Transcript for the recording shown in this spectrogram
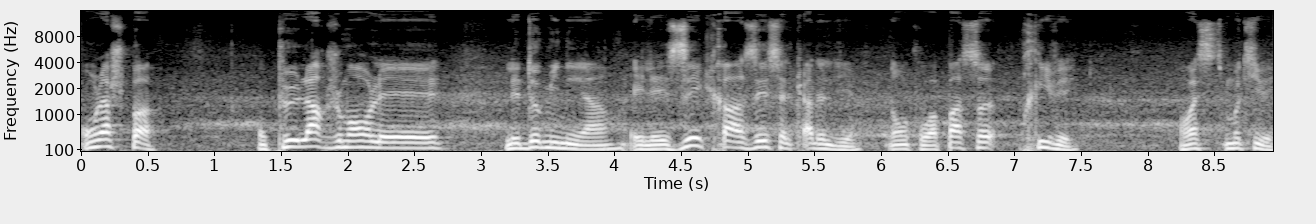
on lâche pas. On peut largement les, les dominer hein, et les écraser, c'est le cas de le dire. Donc on va pas se priver. On reste motivé.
